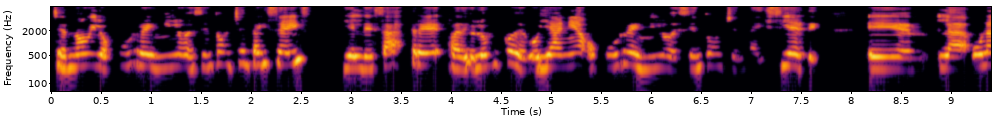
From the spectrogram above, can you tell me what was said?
Chernóbil ocurre en 1986 y el desastre radiológico de Goiânia ocurre en 1987. La, una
